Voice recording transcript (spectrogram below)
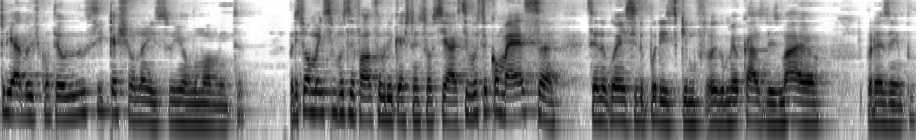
criador de conteúdo se questiona isso em algum momento. Principalmente se você fala sobre questões sociais. Se você começa sendo conhecido por isso, que foi o meu caso do Ismael, por exemplo.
